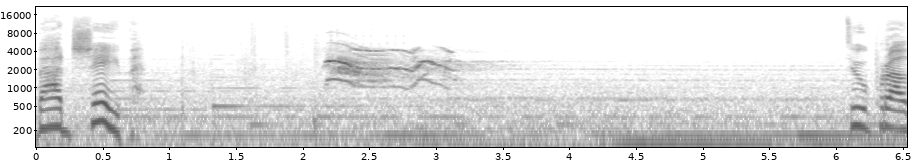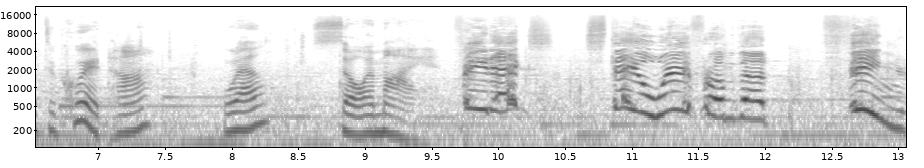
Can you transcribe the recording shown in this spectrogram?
Bad shape. Too proud to quit, huh? Well, so am I. Fenyx! Stay away from that thing!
